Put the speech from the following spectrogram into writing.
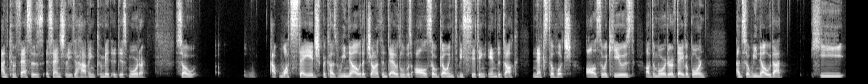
and confesses essentially to having committed this murder. So, at what stage? Because we know that Jonathan Dowdall was also going to be sitting in the dock next to Hutch, also accused of the murder of David Byrne. And so we know that he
